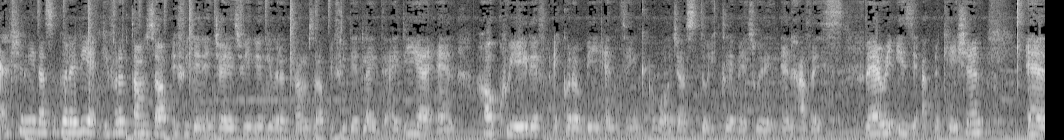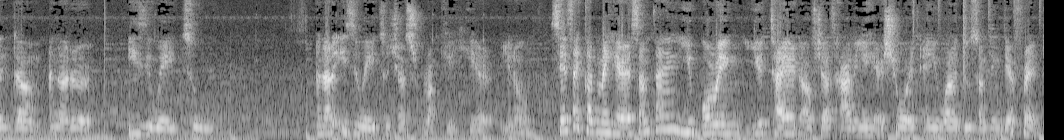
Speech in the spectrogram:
actually that's a good idea. Give it a thumbs up if you did enjoy this video. Give it a thumbs up if you did like the idea and how creative i could have been and think about just doing clip-ins with it and have a very easy application and um, another easy way to another easy way to just rock your hair you know? Since i cut my hair sometimes you're boring you're tired of just having your hair short and you want to do something different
